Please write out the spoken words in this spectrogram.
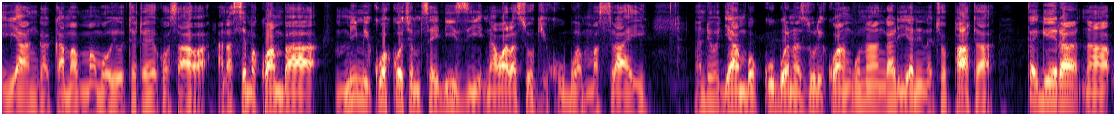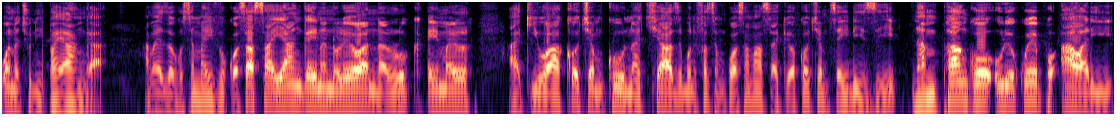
Yanga kama mambo yote yatawekwa sawa. Anasema kwamba mimi kuwa kocha msaidizi na wala sio kikubwa maslahi na ndio jambo kubwa na zuri kwangu, naangalia ninachopata Kagera na wanachonipa Yanga. Ameweza kusema hivyo. Kwa sasa Yanga inanolewa na Luke Emil akiwa kocha mkuu na Charles Boniface Mkwasa Master akiwa kocha msaidizi, na mpango uliokuwepo awali,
